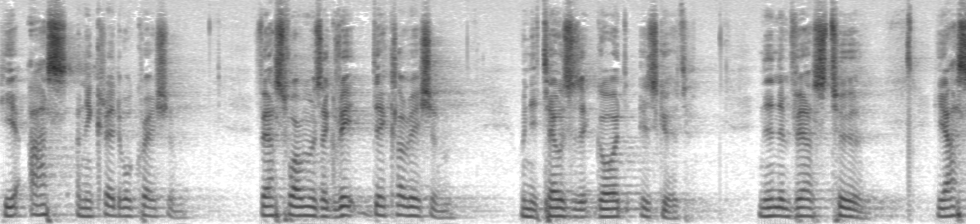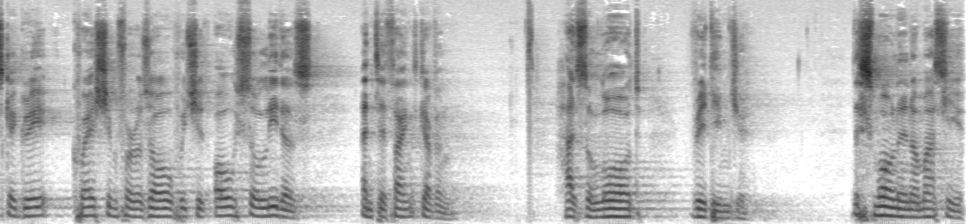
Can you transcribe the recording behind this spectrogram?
He asks an incredible question. Verse 1 was a great declaration when he tells us that God is good. And then in verse 2, he asks a great question for us all, which should also lead us into thanksgiving. Has the Lord redeemed you? This morning I'm asking you,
